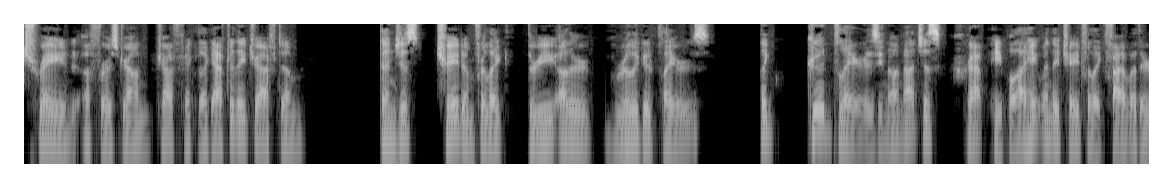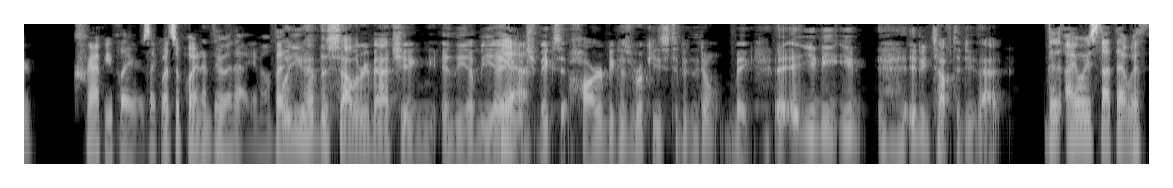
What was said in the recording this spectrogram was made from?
trade a first round draft pick. Like after they draft him, then just trade him for like three other really good players. Like good players, you know, not just crap people. I hate when they trade for like five other crappy players. Like what's the point of doing that, you know? But well, you have the salary matching in the NBA, Yeah. which makes it hard because rookies typically don't make. It, you'd be you. It'd be tough to do that. The, I always thought that with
